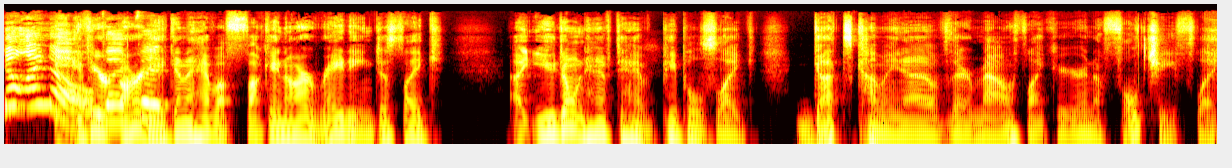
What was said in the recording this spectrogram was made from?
No, I know. if you're but, already but- gonna have a fucking R rating, just like uh, you don't have to have people's like guts coming out of their mouth like you're in a Fulci flick.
